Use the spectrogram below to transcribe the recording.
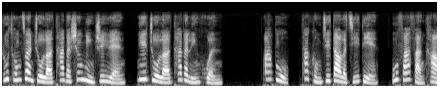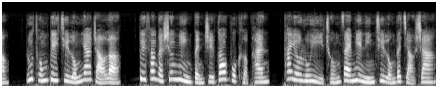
如同攥住了他的生命之源，捏住了他的灵魂。阿布，他恐惧到了极点，无法反抗，如同被巨龙压着了。对方的生命本质高不可攀，他犹如蚁虫在面临巨龙的绞杀。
